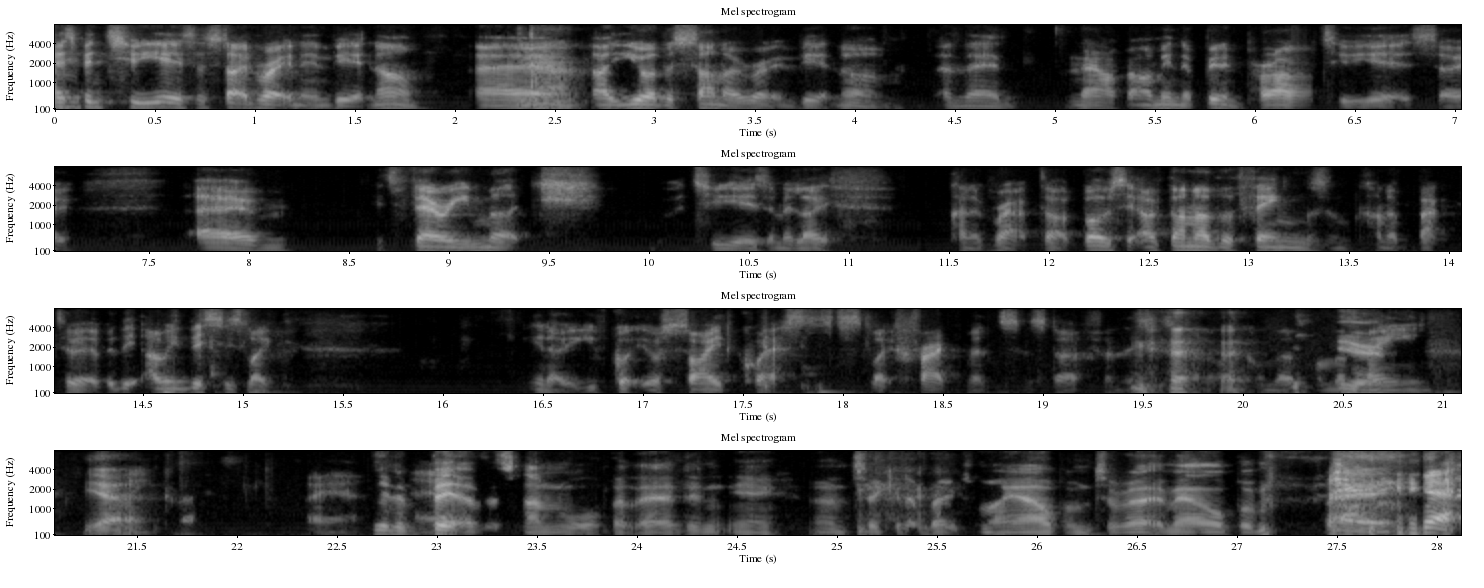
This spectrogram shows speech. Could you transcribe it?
it's been two years. I started writing it in Vietnam. Um, Yeah. uh, you are the sun. I wrote in Vietnam, and then now I mean I've been in Prague for two years, so um, it's very much two years of my life kind of wrapped up. But obviously, I've done other things and kind of back to it. But the, I mean, this is like, you know, you've got your side quests like fragments and stuff, and this is kind of like on the, on the Yeah. main, Yeah. main quest. Oh, yeah. You did a Uh, bit of a Sunwarper there, didn't you? And took it back to my album to write an album. Hey, yeah.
